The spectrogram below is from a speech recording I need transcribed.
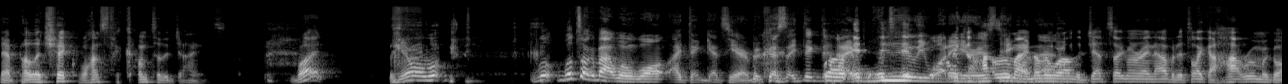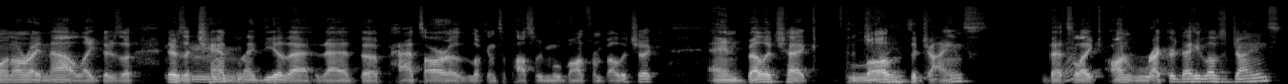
that Belichick wants to come to the Giants. What? You know, we'll, we'll we'll talk about when Walt I think gets here because I think that Well, I it- it's- really it's want to hear a hot rumor. I know that that. we're on the Jet segment right now, but it's like a hot rumor going on right now. Like there's a there's a chance Mm. and idea that that the Pats are looking to possibly move on from Belichick, and Belichick The loves Giants? the Giants. That's What? like on record that he loves the Giants.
